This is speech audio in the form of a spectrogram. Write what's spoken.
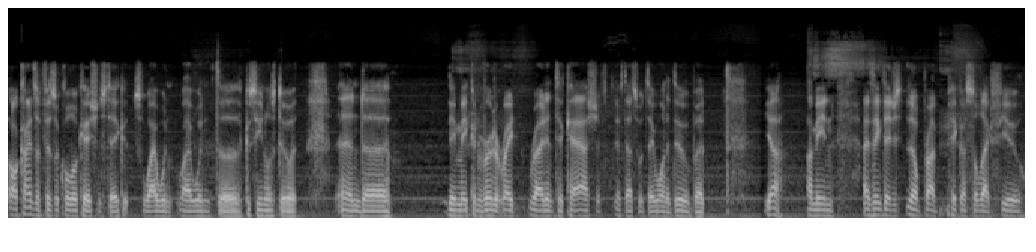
all kinds of physical locations take it. So why wouldn't why wouldn't the casinos do it? And uh, they may convert it right right into cash if, if that's what they want to do. But yeah, I mean, I think they just they'll probably pick a select few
